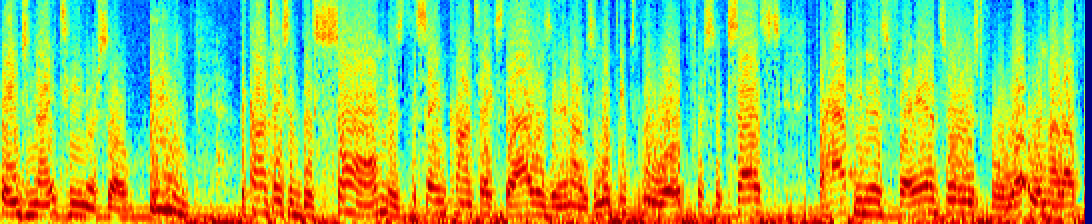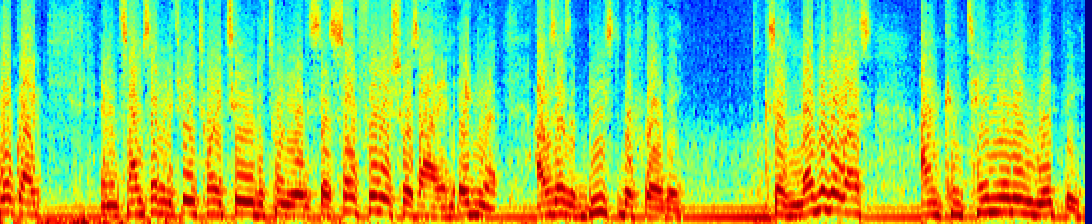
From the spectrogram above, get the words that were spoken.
age 19 or so. the context of this psalm is the same context that I was in. I was looking to the world for success, for happiness, for answers, for what will my life look like. And in Psalm 73, 22 to 28, it says, So foolish was I and ignorant. I was as a beast before thee. It says, Nevertheless, I am continually with thee.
